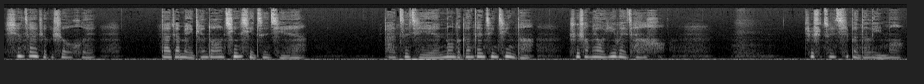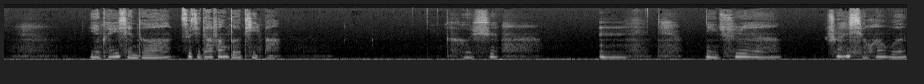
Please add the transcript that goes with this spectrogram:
现在这个社会，大家每天都要清洗自己，把自己弄得干干净净的，身上没有异味才好，这是最基本的礼貌，也可以显得自己大方得体吧。可是，嗯。你却居然喜欢闻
